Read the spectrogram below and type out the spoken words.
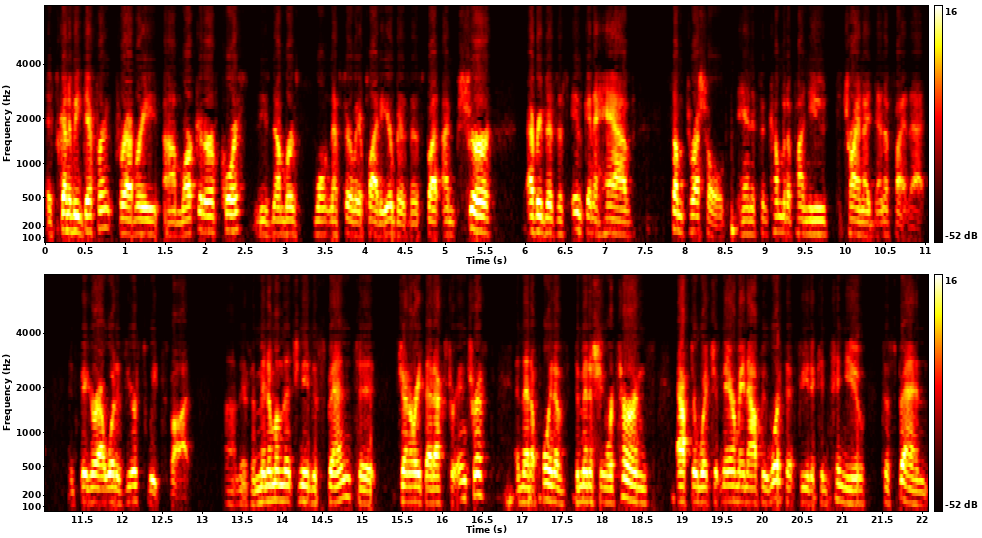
It's going to be different for every uh, marketer, of course. These numbers won't necessarily apply to your business, but I'm sure every business is going to have some threshold, and it's incumbent upon you to try and identify that and figure out what is your sweet spot. Uh, there's a minimum that you need to spend to generate that extra interest, and then a point of diminishing returns after which it may or may not be worth it for you to continue to spend.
